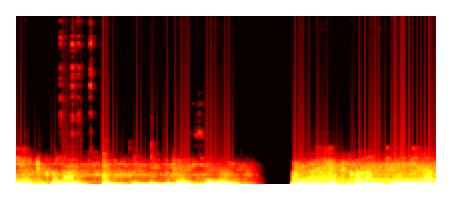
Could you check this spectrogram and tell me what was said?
অ্যাড কলাম ছিল। আমরা অ্যাড কলামটিও নিলাম।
